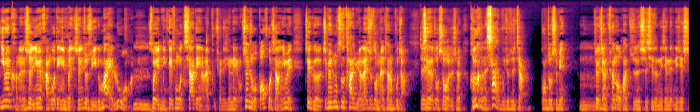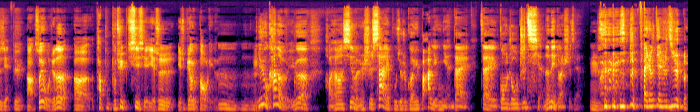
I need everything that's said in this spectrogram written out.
因为可能是因为韩国电影本身就是一个脉络嘛，嗯所以你可以通过其他电影来补全这些内容，甚至我包括像因为这个制片公司它原来是做南山的部长，现在做首尔之春，很可能下一步就是讲光州事变。嗯就是讲全斗焕执政时期的那些那那些事件对啊，所以我觉得呃，他不不去细写也是也是比较有道理的。嗯嗯嗯，因为我看到有一个好像新闻是下一步就是关于八零年代在光州之前的那段时间，嗯，就是拍成电视剧了，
